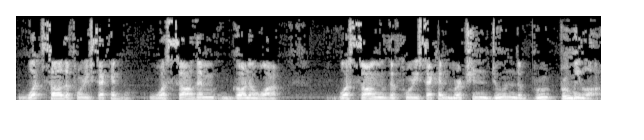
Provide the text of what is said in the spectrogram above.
what saw the 42nd? What saw them gonna walk? What saw the 42nd merchant doing the Broomielaw?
